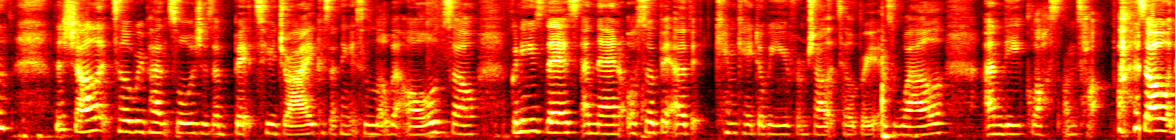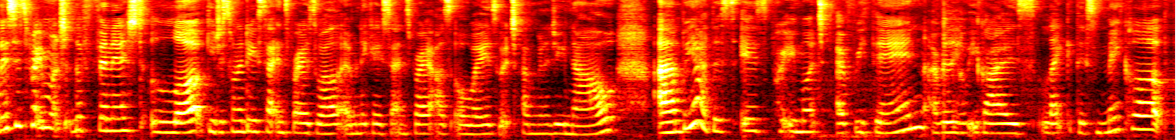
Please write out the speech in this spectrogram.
the Charlotte Tilbury pencil which is a bit too dry because I think it's a little bit old. So I'm going to use this and then also a bit of Kim KW from Charlotte Tilbury as well and the gloss on top. so this is pretty much the finished look. You just want to do setting spray as well. Urban Decay setting spray as always, which I'm going to do now. Um, but yeah, this is pretty much everything. I really hope you guys like this makeup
